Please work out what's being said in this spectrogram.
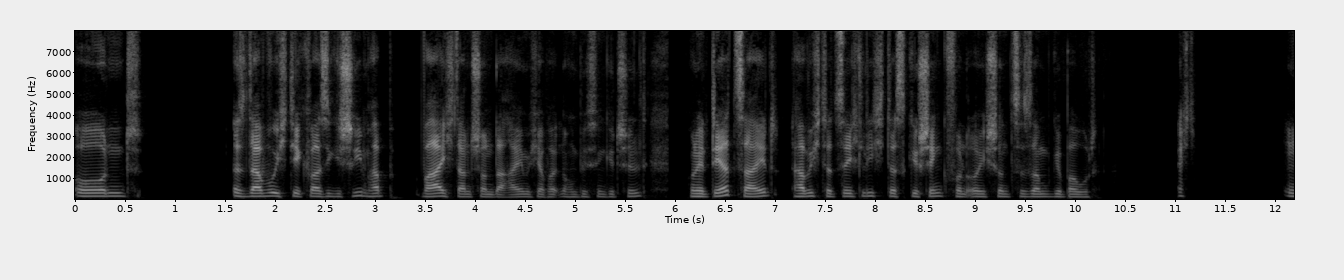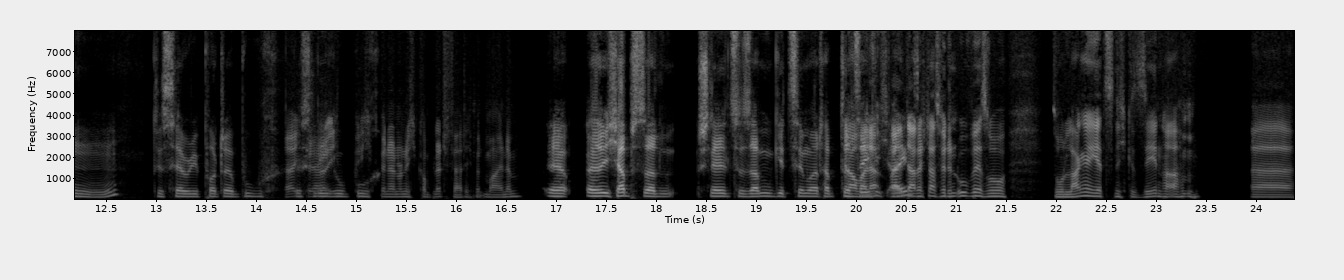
Und also da, wo ich dir quasi geschrieben habe, war ich dann schon daheim. Ich habe halt noch ein bisschen gechillt. Und in der Zeit habe ich tatsächlich das Geschenk von euch schon zusammengebaut. Echt? Mhm. Das Harry Potter Buch, Ja, das ja, ich, Lego-Buch. ich bin ja noch nicht komplett fertig mit meinem. Ja, also ich habe es dann schnell zusammengezimmert, habe Genau, weil, tatsächlich weil dadurch, dass wir den Uwe so, so lange jetzt nicht gesehen haben, äh,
